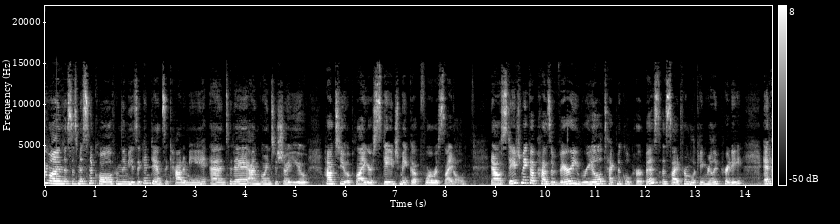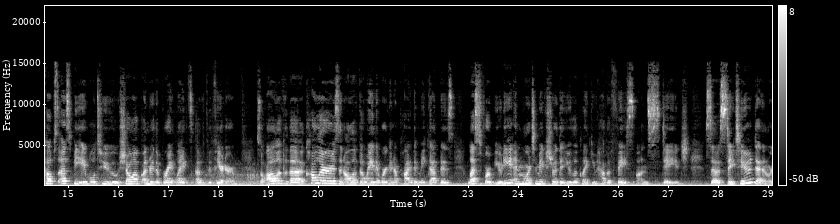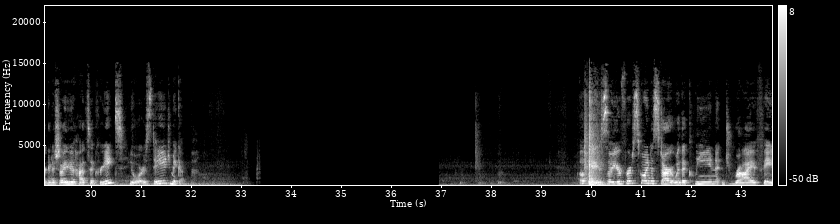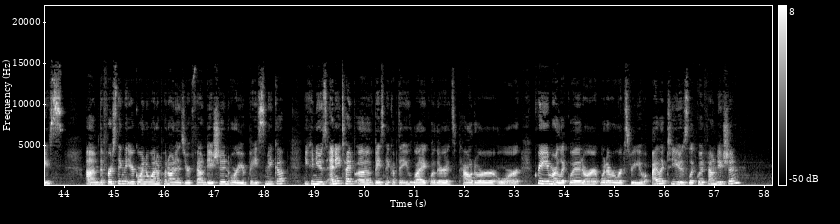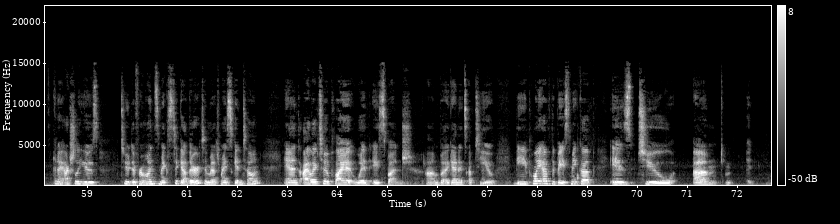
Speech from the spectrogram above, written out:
everyone, this is Miss Nicole from the Music and Dance Academy and today I'm going to show you how to apply your stage makeup for recital. Now stage makeup has a very real technical purpose aside from looking really pretty. It helps us be able to show up under the bright lights of the theater. So all of the colors and all of the way that we're going to apply the makeup is less for beauty and more to make sure that you look like you have a face on stage. So stay tuned and we're going to show you how to create your stage makeup. Okay, so you're first going to start with a clean, dry face. Um, the first thing that you're going to want to put on is your foundation or your base makeup. You can use any type of base makeup that you like, whether it's powder or cream or liquid or whatever works for you. I like to use liquid foundation, and I actually use two different ones mixed together to match my skin tone, and I like to apply it with a sponge, um, but again, it's up to you. The point of the base makeup is to um,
